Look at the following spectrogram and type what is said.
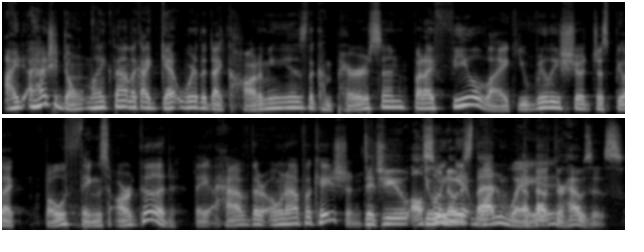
I, I actually don't like that. Like, I get where the dichotomy is, the comparison, but I feel like you really should just be like, both things are good. They have their own application. Did you also doing notice that one way- about their houses?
